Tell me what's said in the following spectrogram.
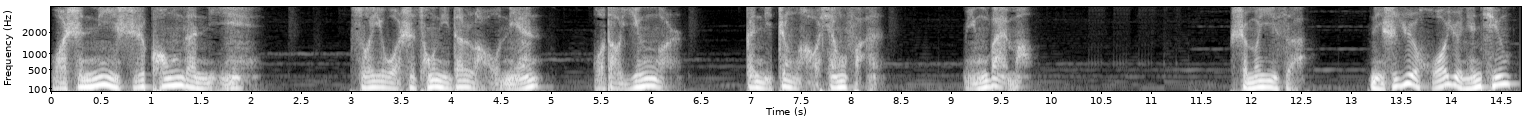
我是逆时空的你，所以我是从你的老年活到婴儿，跟你正好相反，明白吗？什么意思？你是越活越年轻？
